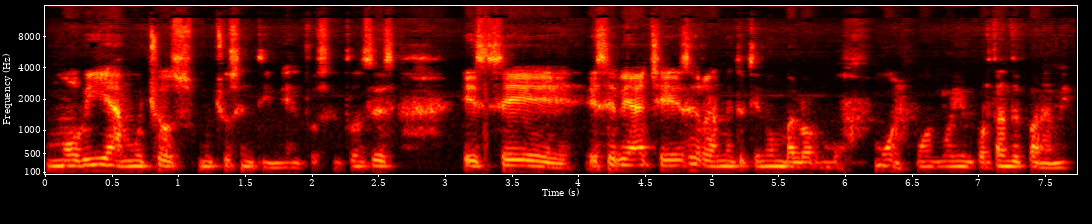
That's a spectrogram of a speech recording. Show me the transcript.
movía muchos, muchos sentimientos. Entonces, ese, ese VHS realmente tiene un valor muy, muy, muy importante para mí.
